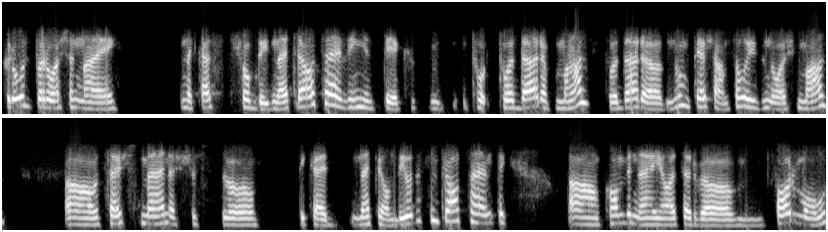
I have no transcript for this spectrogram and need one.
krūtsbarošanai nekas šobrīd netraucē, viņi tiek, to, to dara maz, to dara, nu, tiešām salīdzinoši maz, uh, sešus mēnešus uh, tikai nepilni 20%, uh, kombinējot ar uh, formulu,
